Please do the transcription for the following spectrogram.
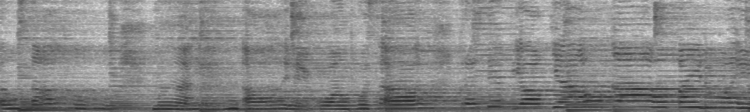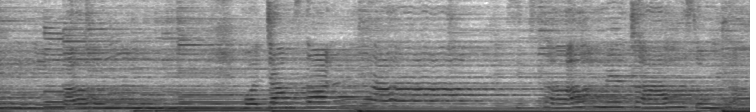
ต้องเศร้า เมื่อเห็นอายควางผู้สาวกระซิบหยอกเย้าก้าวไปด้วยกันบ่จำสัญญาสิบสามเมษาสงกา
